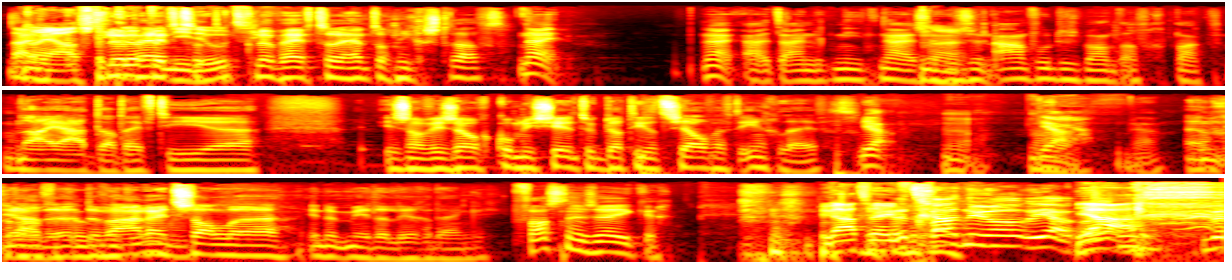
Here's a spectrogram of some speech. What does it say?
Nou ja, als de club het heeft niet doet. De club heeft hem toch niet gestraft? Nee, nee uiteindelijk niet. Nou, ja, ze Nee. hebben zijn aanvoerdersband afgepakt. Maar... Nou ja, dat heeft hij. eh, is dan weer zo gecommuniceerd natuurlijk dat hij dat zelf heeft ingeleverd. ja, Ja. Nou ja, ja. ja. En ja, de, de waarheid zal eh, in het midden liggen, denk ik. Vast en zeker. Laten we even Het gaan- gaat nu al. Ja, Ja. we- we-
